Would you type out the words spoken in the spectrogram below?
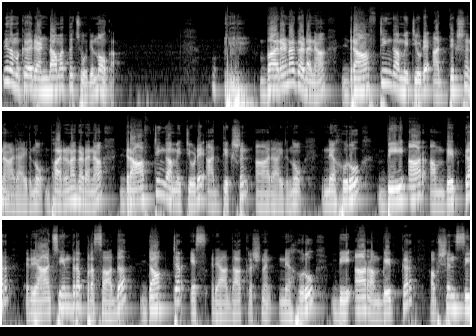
ഇനി നമുക്ക് രണ്ടാമത്തെ ചോദ്യം നോക്കാം. ഭരണഘടന ഡ്രാഫ്റ്റിംഗ് കമ്മിറ്റിയുടെ അധ്യക്ഷൻ ആരായിരുന്നു? ഭരണഘടന ഡ്രാഫ്റ്റിംഗ് കമ്മിറ്റിയുടെ അധ്യക്ഷൻ ആരായിരുന്നു? Nehru B R Ambedkar Rajendra Prasad doctor S Radhakrishnan. Nehru B R Ambedkar option C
